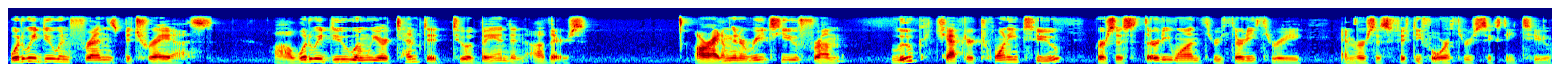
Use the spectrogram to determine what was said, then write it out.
What do we do when friends betray us? Uh, what do we do when we are tempted to abandon others? All right, I'm going to read to you from Luke chapter 22, verses 31 through 33, and verses 54 through 62.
